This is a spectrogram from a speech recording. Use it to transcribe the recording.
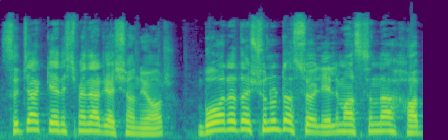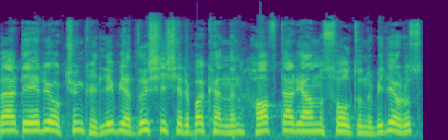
sıcak gelişmeler yaşanıyor. Bu arada şunu da söyleyelim aslında haber değeri yok çünkü Libya Dışişleri Bakanı'nın Hafter yanlısı olduğunu biliyoruz.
